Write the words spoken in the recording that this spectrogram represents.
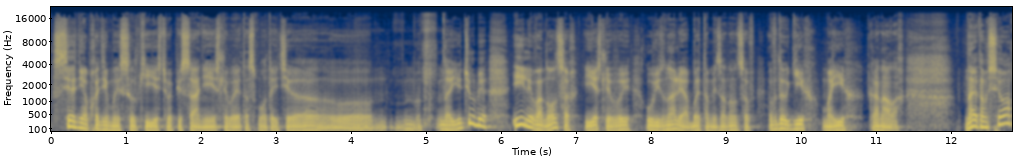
Все необходимые ссылки есть в описании, если вы это смотрите э, на YouTube, или в анонсах, если вы узнали об этом из анонсов в других моих каналах. На этом все.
